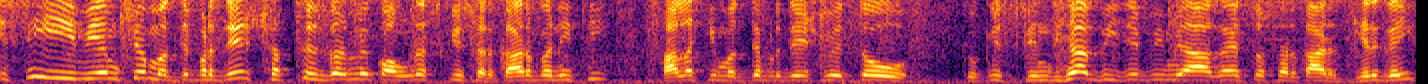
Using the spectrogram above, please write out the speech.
इसी ईवीएम से मध्य प्रदेश, छत्तीसगढ़ में कांग्रेस की सरकार बनी थी। हालाँकि मध्य प्रदेश में तो क्योंकि सिंधिया बीजेपी में आ गए तो सरकार गिर गई।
